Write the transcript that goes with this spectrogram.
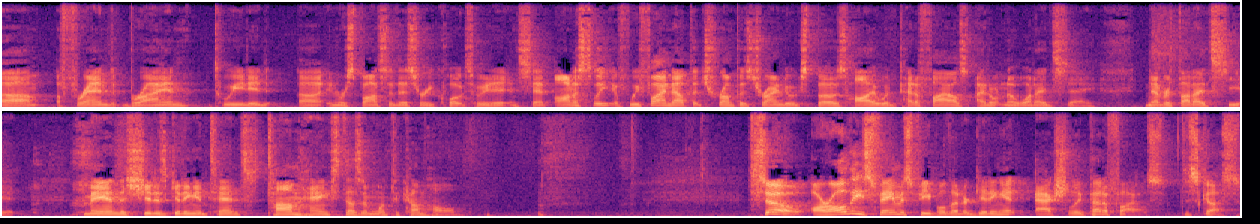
um, a friend, Brian, tweeted uh, in response to this, or he quote tweeted and said, Honestly, if we find out that Trump is trying to expose Hollywood pedophiles, I don't know what I'd say. Never thought I'd see it. Man, this shit is getting intense. Tom Hanks doesn't want to come home. So, are all these famous people that are getting it actually pedophiles? Discuss.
